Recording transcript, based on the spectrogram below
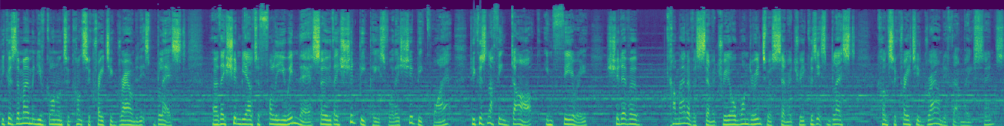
because the moment you've gone onto consecrated ground and it's blessed, uh, they shouldn't be able to follow you in there. So they should be peaceful, they should be quiet because nothing dark, in theory, should ever come out of a cemetery or wander into a cemetery because it's blessed, consecrated ground, if that makes sense.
